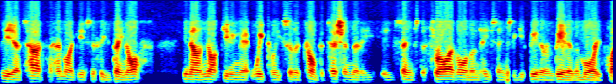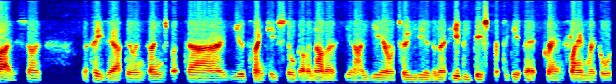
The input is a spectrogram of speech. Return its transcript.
there. It's hard for him, I guess, if he's been off, you know, and not getting that weekly sort of competition that he, he seems to thrive on, and he seems to get better and better the more he plays. So if he's out doing things, but uh, you'd think he's still got another, you know, year or two years it. He'd be desperate to get that Grand Slam record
